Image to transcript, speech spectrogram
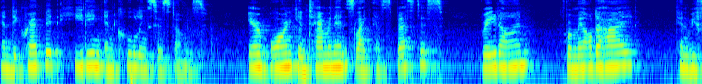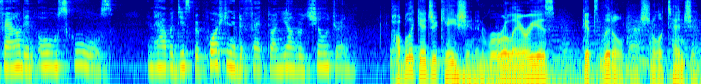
and decrepit heating and cooling systems. Airborne contaminants like asbestos, radon, formaldehyde can be found in old schools and have a disproportionate effect on younger children. Public education in rural areas gets little national attention.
